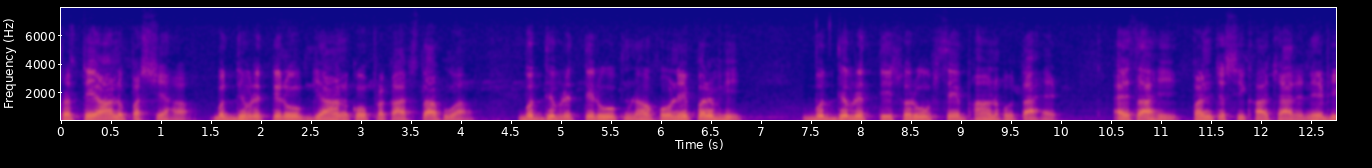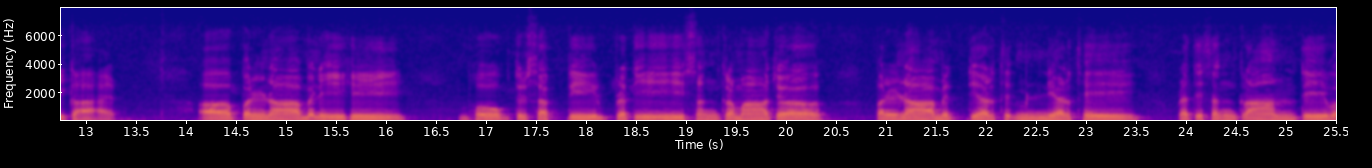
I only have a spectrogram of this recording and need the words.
प्रत्यानुपश्य बुद्धिवृत्ति रूप ज्ञान को प्रकाशता हुआ, बुद्धिवृत्ति रूप न होने पर भी बुद्धिवृत्ति स्वरूप से भान होता है, ऐसा ही पंच शिखाचार्य ने भी कहा है। अपरिणामिनी भोक्तृशक्तिप्रति संक्रमा च परिणामित्यर्थे प्रतिसंक्रांतिव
